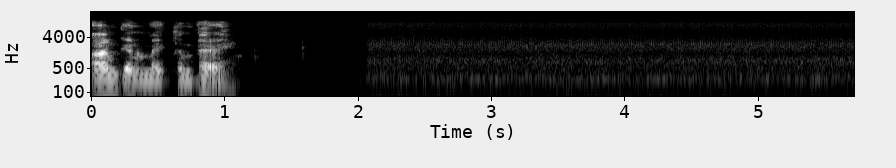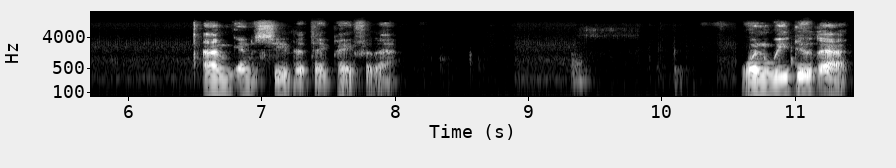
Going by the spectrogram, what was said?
I'm going to make them pay. I'm going to see that they pay for that. When we do that,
